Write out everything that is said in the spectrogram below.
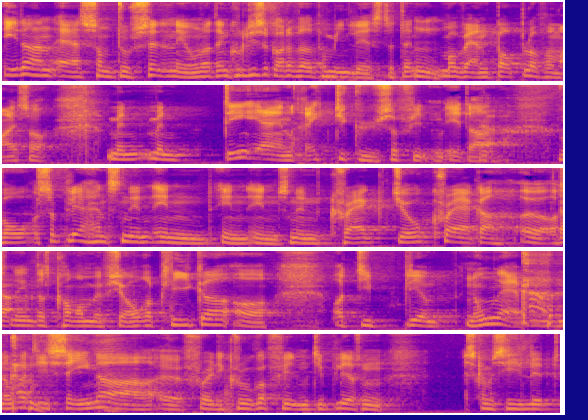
etteren er, som du selv nævner, den kunne lige så godt have været på min liste. Den mm. må være en bobler for mig så. Men, men det er en rigtig gyserfilm, etteren. Ja. Hvor så bliver han sådan en, en, en, en, sådan en crack, joke cracker, øh, og sådan Ja. en, der kommer med sjove replikker, og, og de bliver, nogle af dem, nogle af de senere øh, Freddy Krueger film, de bliver sådan, skal man sige, lidt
